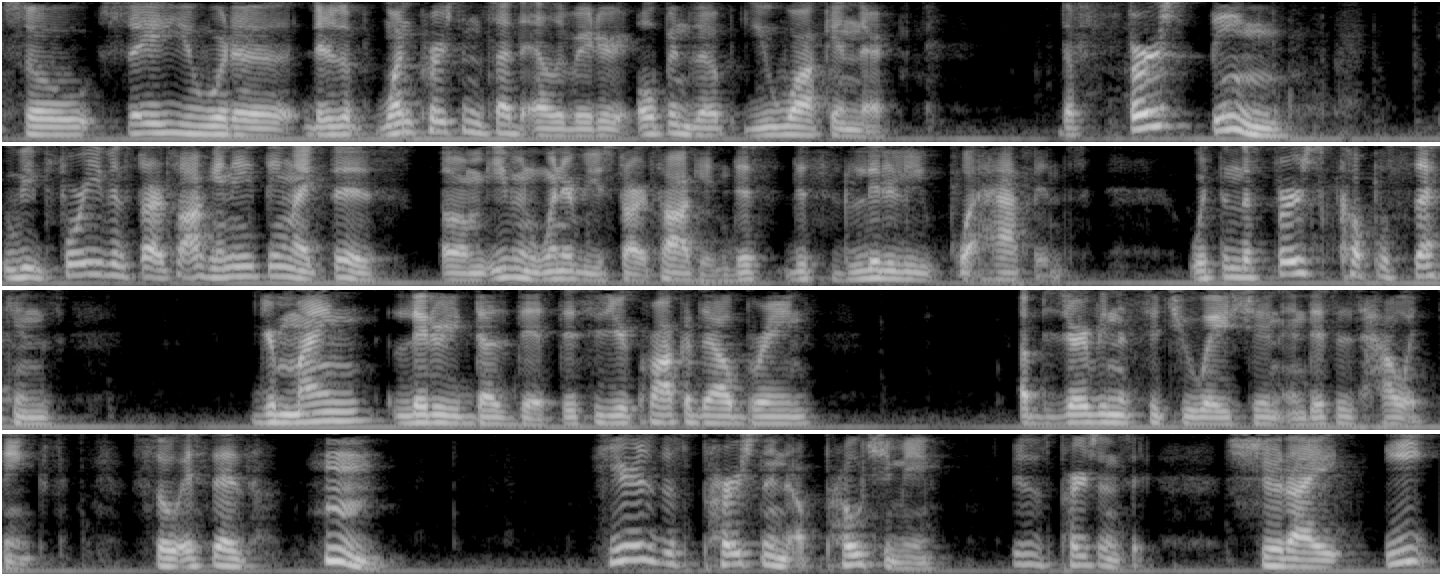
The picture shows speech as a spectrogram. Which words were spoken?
so say you were to there's a one person inside the elevator it opens up you walk in there the first thing before you even start talking anything like this um even whenever you start talking this this is literally what happens within the first couple seconds your mind literally does this this is your crocodile brain observing the situation and this is how it thinks. So it says, hmm, here's this person approaching me. Here's this person should I eat?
